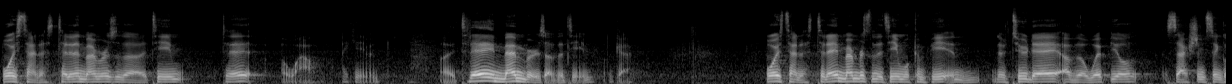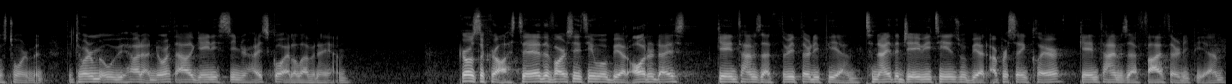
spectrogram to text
Boys tennis. Today the members of the team, today, oh wow, I can't even. Uh, today members of the team, okay. Boys tennis. Today members of the team will compete in their two-day of the WPIAL section singles tournament. The tournament will be held at North Allegheny Senior High School at 11 a.m. Girls lacrosse. Today the varsity team will be at Allderdice. Game time is at 3.30 p.m. Tonight the JV teams will be at Upper St. Clair. Game time is at 5.30 p.m.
